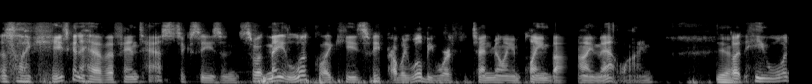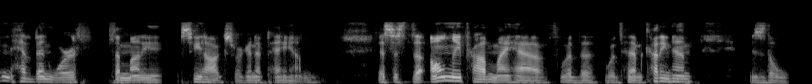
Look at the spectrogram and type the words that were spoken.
It's like he's going to have a fantastic season. So it may look like he's he probably will be worth the 10 million playing behind that line. Yeah. But he wouldn't have been worth the money the Seahawks were going to pay him. It's just the only problem I have with the with him cutting him is the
